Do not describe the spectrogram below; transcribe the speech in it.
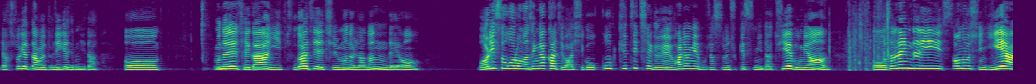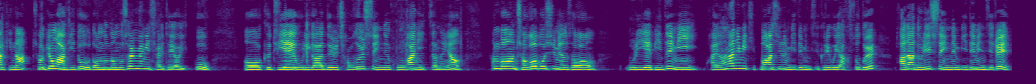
약속의 땅을 누리게 됩니다. 어, 오늘 제가 이 두 가지의 질문을 나눴는데요. 머릿속으로만 생각하지 마시고 꼭 큐티 책을 활용해 보셨으면 좋겠습니다. 뒤에 보면 어, 선생님들이 써놓으신 이해하기나 적용하기도 너무너무 설명이 잘 되어 있고 어, 그 뒤에 우리가 늘 적을 수 있는 공간이 있잖아요. 한번 적어보시면서 우리의 믿음이 과연 하나님이 기뻐하시는 믿음인지 그리고 약속을 받아 누릴 수 있는 믿음인지를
